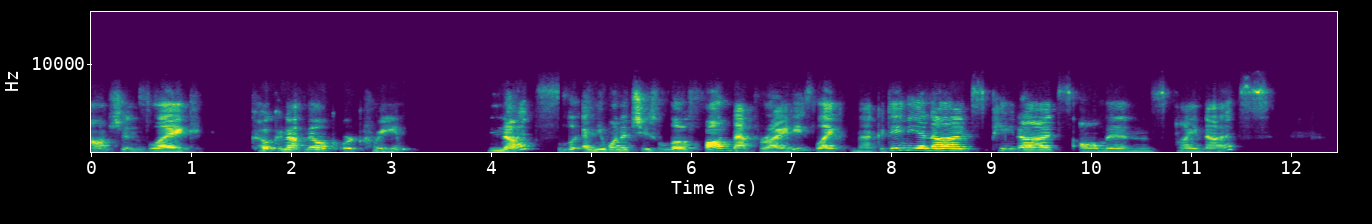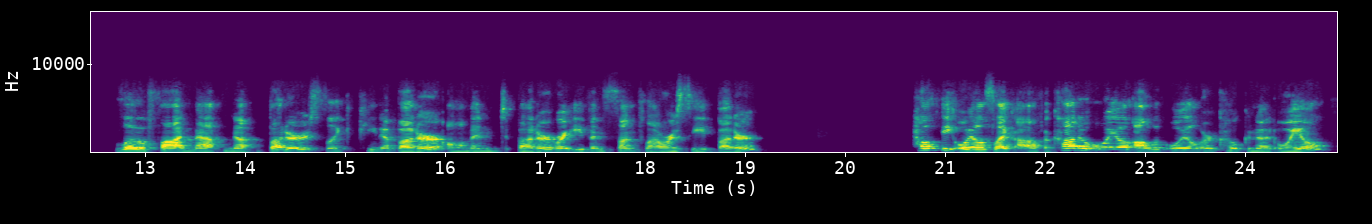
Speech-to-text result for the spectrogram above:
options like coconut milk or cream, nuts, and you want to choose low FODMAP varieties like macadamia nuts, peanuts, almonds, pine nuts, low FODMAP nut butters like peanut butter, almond butter, or even sunflower seed butter. Healthy oils like avocado oil, olive oil, or coconut oil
